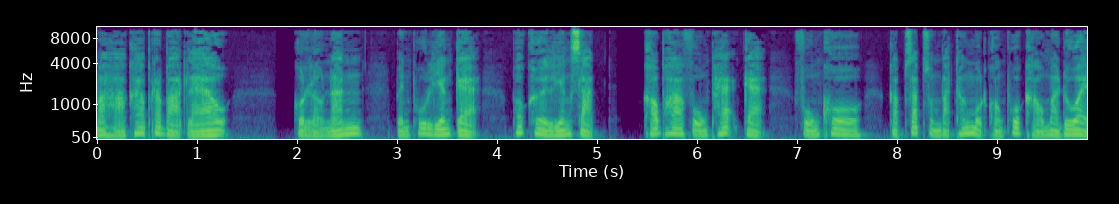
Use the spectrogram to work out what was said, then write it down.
มาหาข้าพระบาทแล้ว คนเหล่านั้นเป็นผู้เลี้ยงแกะ เพราะเคยเลี้ยงสัตว์ เขาพาฝูงแพะแกะ ฝูงโคกับทรัพย์สมบัติทั้งหมดของพวกเขามาด้วย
